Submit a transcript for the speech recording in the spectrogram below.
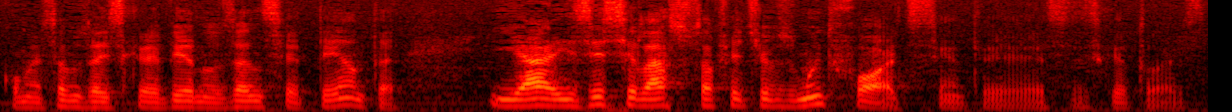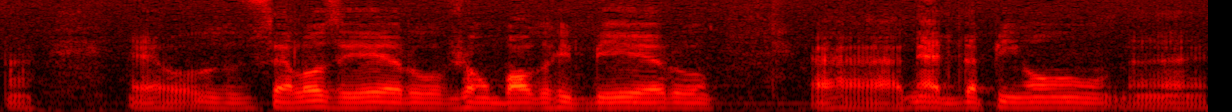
começamos a escrever nos anos 70 e há, existe laços afetivos muito fortes entre esses escritores. Né? É, o Zé Lozeiro, o João Baldo Ribeiro, a Nélida Pinhon, né?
